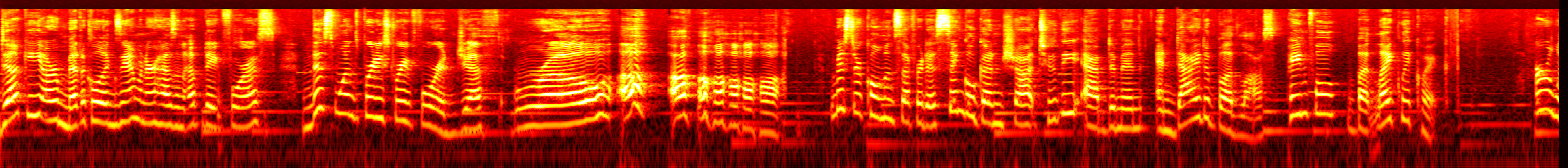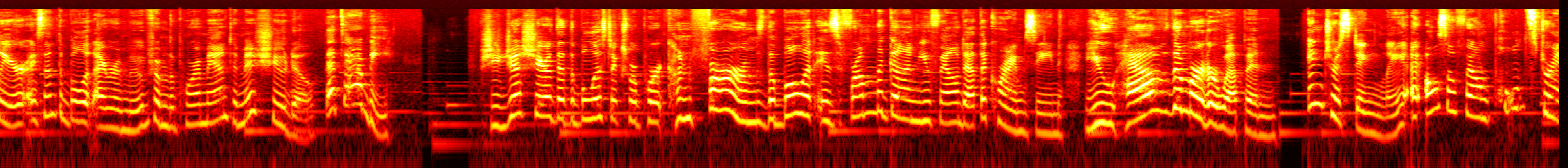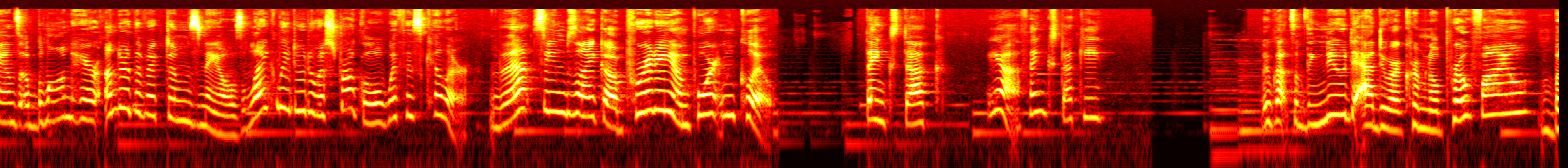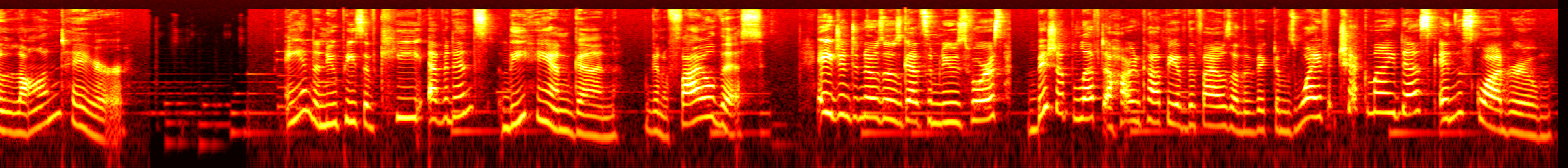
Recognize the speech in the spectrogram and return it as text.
Ducky, our medical examiner, has an update for us. This one's pretty straightforward, Jethro. Oh, oh, oh, Mr. Coleman suffered a single gunshot to the abdomen and died of blood loss. Painful, but likely quick. Earlier, I sent the bullet I removed from the poor man to Miss Sciuto. That's Abby. She just shared that the ballistics report confirms the bullet is from the gun you found at the crime scene. You have the murder weapon. Interestingly, I also found pulled strands of blonde hair under the victim's nails, likely due to a struggle with his killer. That seems like a pretty important clue. Thanks, Duck. Yeah, thanks, Ducky. We've got something new to add to our criminal profile blonde hair and a new piece of key evidence, the handgun. I'm gonna file this. Agent DiNozzo's got some news for us. Bishop left a hard copy of the files on the victim's wife. Check my desk in the squad room.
